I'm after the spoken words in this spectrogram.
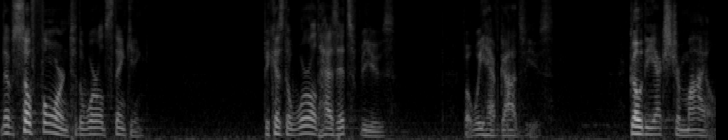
that was so foreign to the world's thinking. Because the world has its views, but we have God's views. Go the extra mile.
